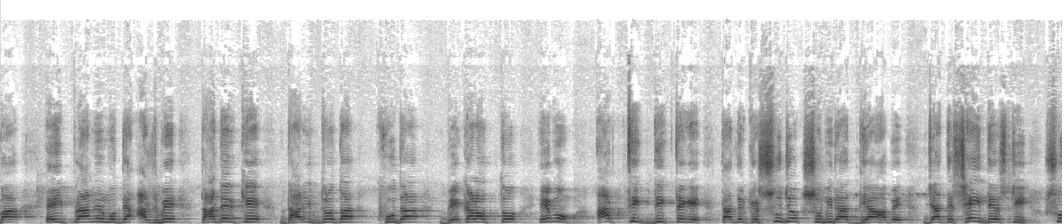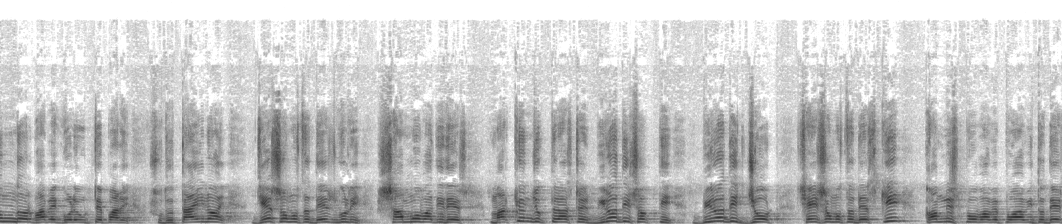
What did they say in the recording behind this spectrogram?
বা এই প্ল্যানের মধ্যে আসবে, তাদেরকে দারিদ্রতা ক্ষুধা, বেকারত্ব এবং আর্থিক দিক থেকে তাদেরকে সুযোগ সুবিধা দেওয়া হবে যাতে সেই দেশটি সুন্দরভাবে গড়ে উঠতে পারে। শুধু তাই নয়, যে সমস্ত দেশগুলি সাম্যবাদী দেশ, মার্কিন যুক্তরাষ্ট্রের বিরোধী শক্তি, বিরোধী জোট, সেই সমস্ত দেশ কি কমিউনিস্ট প্রভাবে প্রভাবিত দেশ?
